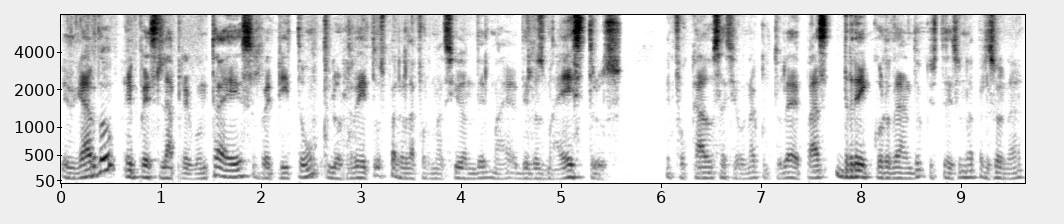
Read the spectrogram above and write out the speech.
Edgardo, eh, pues la pregunta es, repito, los retos para la formación de los maestros enfocados hacia una cultura de paz, recordando que usted es una persona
